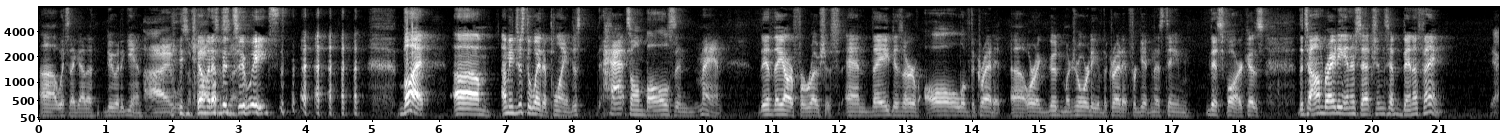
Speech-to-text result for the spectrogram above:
uh, which they got to do it again I was about coming up in say. two weeks. but um, I mean, just the way they're playing, just hats on balls, and man, they, they are ferocious, and they deserve all of the credit, uh, or a good majority of the credit, for getting this team this far. Because the Tom Brady interceptions have been a thing yeah.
